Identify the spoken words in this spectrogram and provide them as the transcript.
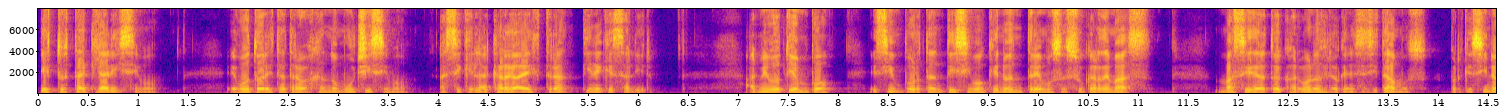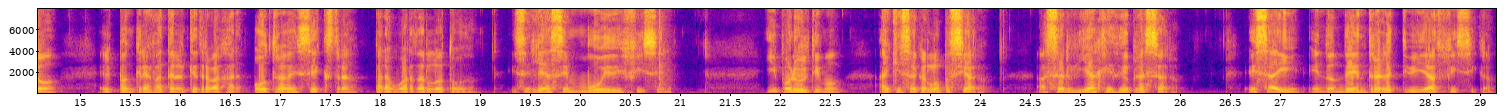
Esto está clarísimo. El motor está trabajando muchísimo, así que la carga extra tiene que salir. Al mismo tiempo, es importantísimo que no entremos azúcar de más, más hidrato de carbono de lo que necesitamos, porque si no, el páncreas va a tener que trabajar otra vez extra para guardarlo todo, y se le hace muy difícil. Y por último, hay que sacarlo a pasear, hacer viajes de placer. Es ahí en donde entra la actividad física.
